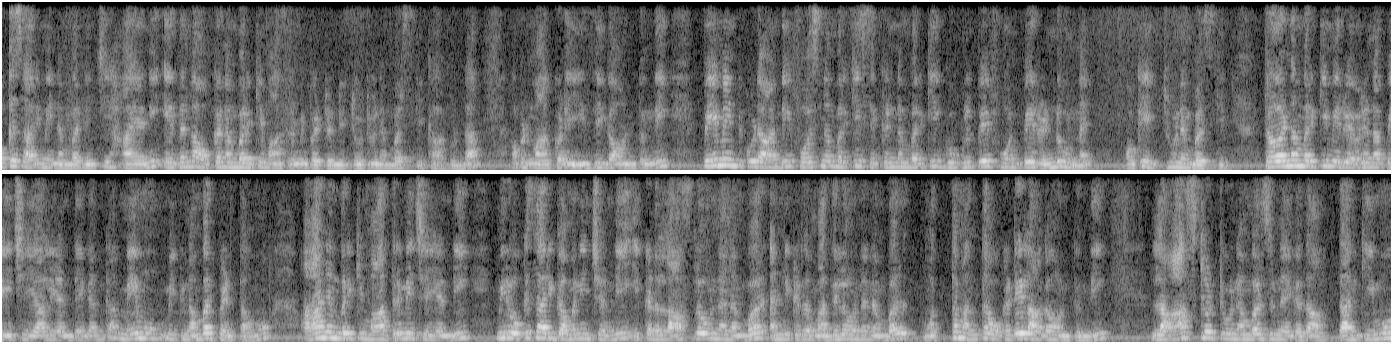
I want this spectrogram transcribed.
ఒకసారి మీ నెంబర్ నుంచి హాయ్ అని ఏదైనా ఒక నెంబర్కి మాత్రమే పెట్టండి టూ టూ నెంబర్స్కి కాకుండా. అప్పుడు మాకు కూడా ఈజీగా ఉంటుంది. పేమెంట్ కూడా అండి ఫస్ట్ నెంబర్కి సెకండ్ నెంబర్కి గూగుల్ పే ఫోన్పే రెండు ఉన్నాయి. ఓకే టూ నెంబర్స్కి థర్డ్ నెంబర్కి మీరు ఎవరైనా పే చేయాలి అంటే కనుక మేము మీకు నంబర్ పెడతాము. ఆ నెంబర్కి మాత్రమే చేయండి. మీరు ఒకసారి గమనించండి ఇక్కడ లాస్ట్లో ఉన్న నెంబర్ అండ్ ఇక్కడ మధ్యలో ఉన్న నెంబర్ మొత్తం అంతా ఒకటే లాగా ఉంటుంది లాస్ట్లో టూ నెంబర్స్ ఉన్నాయి కదా దానికి ఏమో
